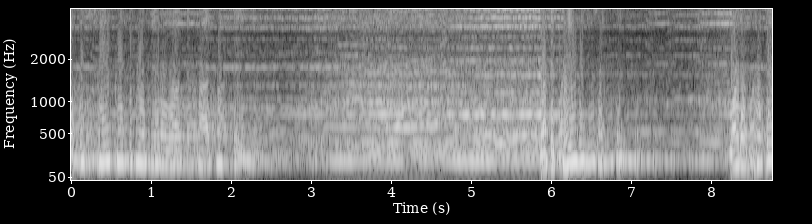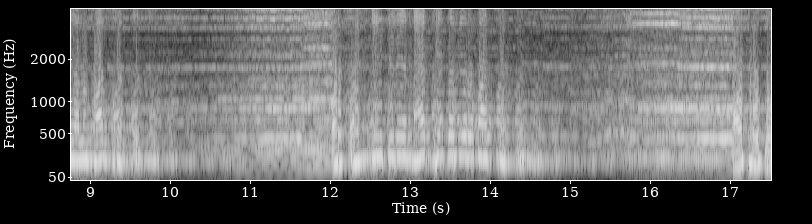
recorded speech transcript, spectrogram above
అభిషేకంతో మీరు వారిని తాకండి. వాటి దీవించండి వారి హృదయాలు మార్చండి వారి కన్నీటిని నాట్యంగా మీరు మార్చండి ఆ ప్రభు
